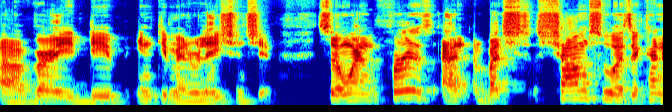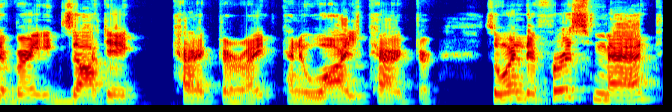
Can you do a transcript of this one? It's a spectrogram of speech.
a very deep, intimate relationship. So when first, and but Shams was a kind of very exotic character, right? Kind of wild character. So when they first met,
